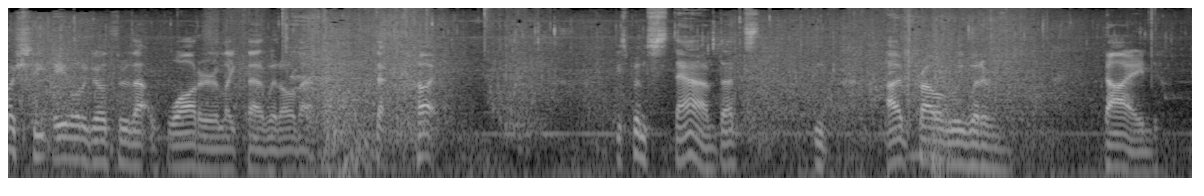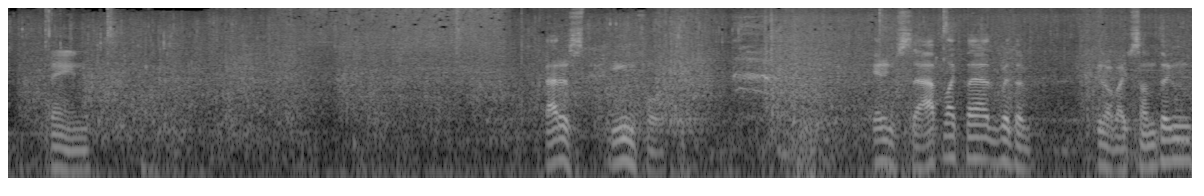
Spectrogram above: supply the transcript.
How is she able to go through that water like that with all that that cut? He's been stabbed. That's I probably would have died. Thing. That is painful. Getting stabbed like that with a, you know, by something.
